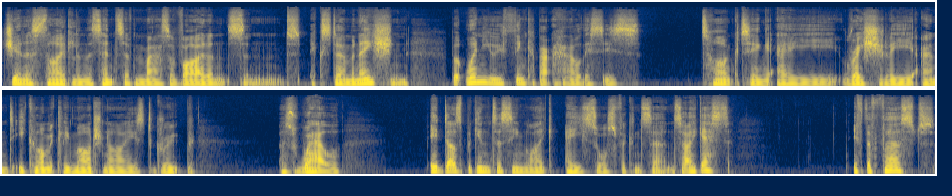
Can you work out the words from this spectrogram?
genocidal in the sense of mass violence and extermination. But when you think about how this is targeting a racially and economically marginalized group as well, it does begin to seem like a source for concern. So I guess if the first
